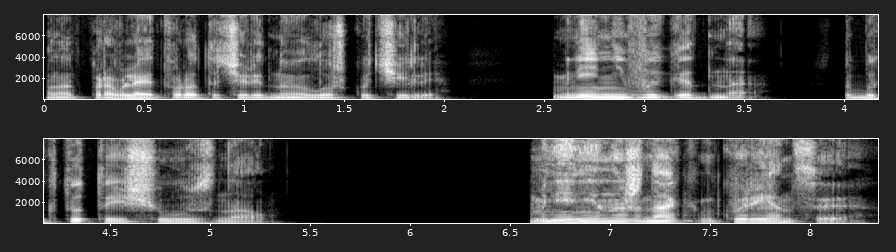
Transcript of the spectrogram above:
Он отправляет в рот очередную ложку чили. «Мне невыгодно, чтобы кто-то еще узнал. Мне не нужна конкуренция.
